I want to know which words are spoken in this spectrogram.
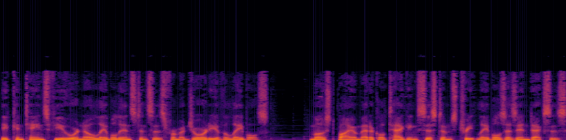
it contains few or no labeled instances for majority of the labels. Most biomedical tagging systems treat labels as indexes,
